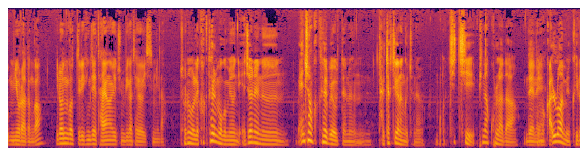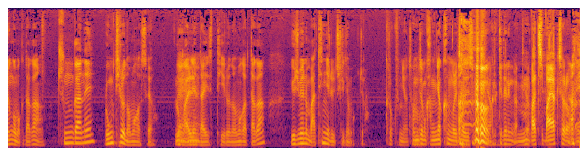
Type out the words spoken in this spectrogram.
음료라든가 이런 것들이 굉장히 다양하게 준비가 되어 있습니다. 저는 원래 칵테일 먹으면 예전에는 맨 처음 칵테일 배울 때는 달짝지근한 거 있잖아요. 뭐 치치, 피나콜라다, 네네. 뭐 깔로아 밀크 이런 거 먹다가 중간에 롱티로 넘어갔어요. 롱 네. 아일랜드 아이스티로 넘어갔다가 요즘에는 마티니를 즐겨 먹죠. 그렇군요. 점점 강력한 걸 찾으시는군요. 그렇게 되는 것 같아요. 음, 마치 마약처럼. 예.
